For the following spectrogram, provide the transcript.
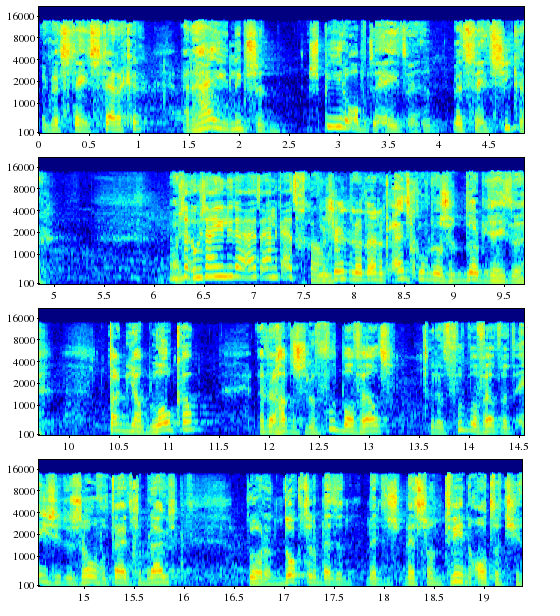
Ik werd steeds sterker. En hij liep zijn spieren op te eten. En werd steeds zieker. Hoe, hoe, zijn jullie daar uiteindelijk uitgekomen? We zijn er uiteindelijk uitgekomen. Er was een dorpje heette Tangyam Lokam. En daar hadden ze een voetbalveld. En dat voetbalveld werd eens in de zoveel tijd gebruikt... door een dokter met, een, met, met zo'n twin-ottertje.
